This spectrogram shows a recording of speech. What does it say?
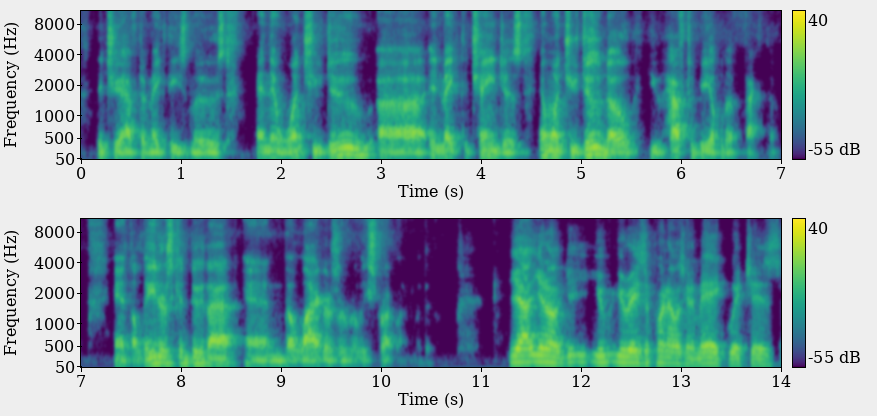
that you have to make these moves. And then once you do uh, and make the changes, and once you do know, you have to be able to affect them. And the leaders can do that, and the laggers are really struggling. Yeah, you know, you you raised a point I was going to make, which is,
